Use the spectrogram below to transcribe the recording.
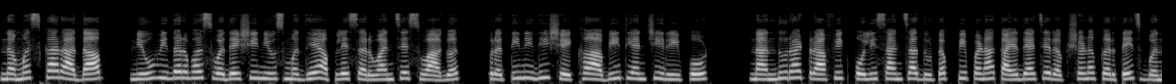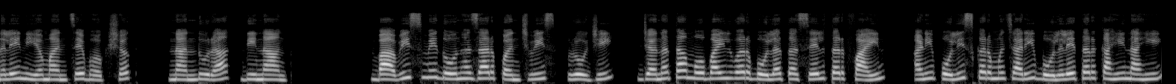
नमस्कार आदाब न्यू विदर्भ स्वदेशी न्यूजमध्ये आपले सर्वांचे स्वागत. प्रतिनिधी शेख आबिद यांची रिपोर्ट. नांदुरा ट्राफिक पोलिसांचा दुटप्पीपणा कायद्याचे रक्षण करतेच बनले नियमांचे भक्षक. नांदुरा दिनांक बावीस मे दोन हजार पंचवीस रोजी जनता मोबाईलवर बोलत असेल तर फाईन आणि पोलीस कर्मचारी बोलले तर काही नाही?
